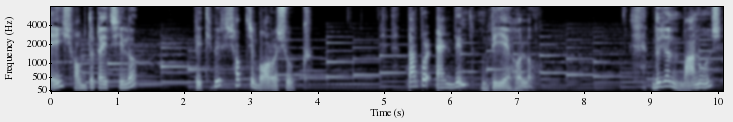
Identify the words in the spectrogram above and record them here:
এই শব্দটাই ছিল পৃথিবীর সবচেয়ে বড় সুখ। তারপর একদিন বিয়ে হলো। দুজন মানুষ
